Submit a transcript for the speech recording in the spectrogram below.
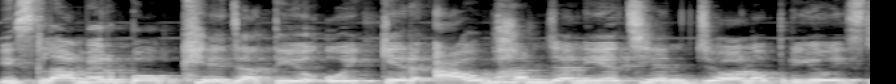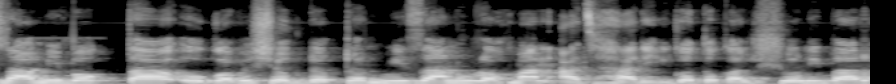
ইসলামের পক্ষে জাতীয় ঐক্যের আহ্বান জানিয়েছেন জনপ্রিয় ইসলামী বক্তা ও গবেষক ডক্টর মিজানুর রহমান আজহারি। গতকাল শনিবার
